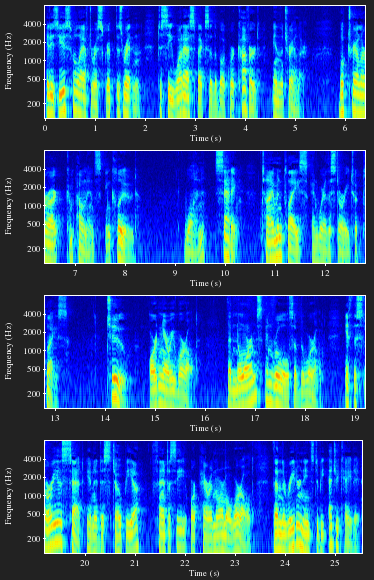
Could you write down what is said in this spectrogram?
It is useful after a script is written to see what aspects of the book were covered in the trailer. Book trailer arc components include 1. Setting, time and place, and where the story took place. 2. Ordinary world, the norms and rules of the world. If the story is set in a dystopia, fantasy, or paranormal world, then the reader needs to be educated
